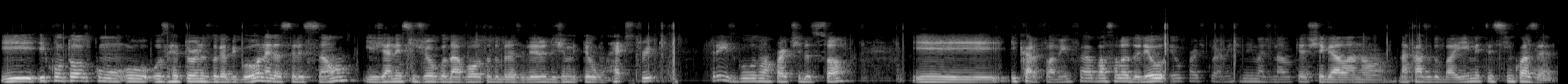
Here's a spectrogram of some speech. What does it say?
E, e contou com o, os retornos do Gabigol, né, da seleção, e já nesse jogo da volta do brasileiro ele já meteu um hat-trick, três gols numa partida só. E, e, cara, o Flamengo foi avassalador. Eu, eu particularmente, não imaginava que ia chegar lá no, na casa do Bahia e meter 5 a 0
